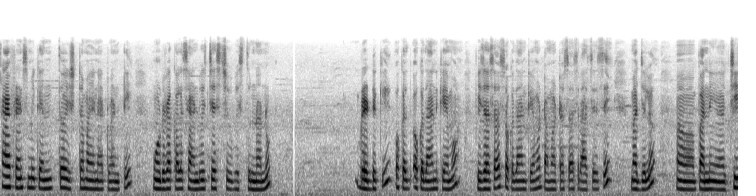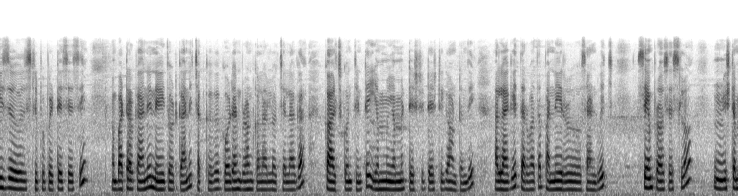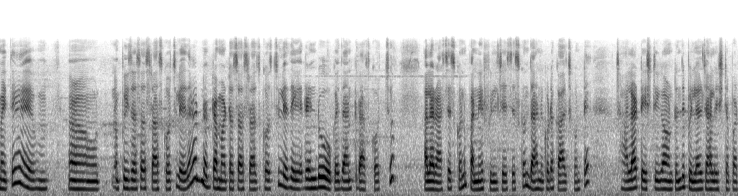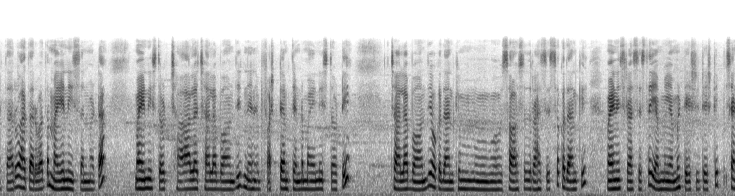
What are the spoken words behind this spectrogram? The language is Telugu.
హాయ్ ఫ్రెండ్స్ మీకు ఎంతో ఇష్టమైనటువంటి మూడు రకాల శాండ్విచెస్ చూపిస్తున్నాను. బ్రెడ్కి ఒక ఒకదానికేమో పిజ్జా సాస్ ఒకదానికేమో టమాటా సాస్ రాసేసి మధ్యలో పన్నీర్ చీజ్ స్ట్రిప్ పెట్టేసేసి బటర్ కానీ నెయ్యితోటి కానీ చక్కగా గోల్డెన్ బ్రౌన్ కలర్లో వచ్చేలాగా కాల్చుకొని తింటే ఎమ్మి ఎమ్మి టేస్టీ టేస్టీగా ఉంటుంది. అలాగే తర్వాత పన్నీర్ శాండ్విచ్ సేమ్ ప్రాసెస్లో ఇష్టమైతే పిజ్జా సాస్ రాసుకోవచ్చు లేదా టమాటో సాస్ రాసుకోవచ్చు లేదా రెండు ఒకే దానికి రాసుకోవచ్చు. అలా రాసేసుకొని పన్నీర్ ఫిల్ చేసేసుకొని దాన్ని కూడా కాల్చుకుంటే చాలా టేస్టీగా ఉంటుంది. పిల్లలు చాలా ఇష్టపడతారు. ఆ తర్వాత మయనీస్ అనమాట మయనీస్ తోటి చాలా చాలా బాగుంది. నేను ఫస్ట్ టైం తినడం మయనీస్ తోటి. చాలా బాగుంది. ఒకదానికి సాస్ రాసేస్తే ఒకదానికి మైనస్ రాసేస్తే ఎమ్మి ఎమ్మి టేస్టీ టేస్టీ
